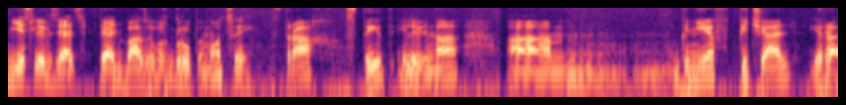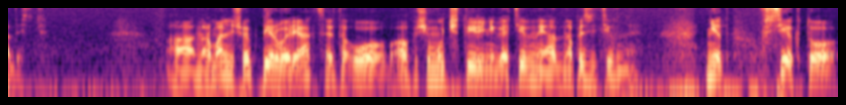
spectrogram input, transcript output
если взять пять базовых групп эмоций – страх, стыд или вина, а, гнев, печаль и радость. А нормальный человек, первая реакция это, о, а почему четыре негативные, одна позитивная? Нет, все, кто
